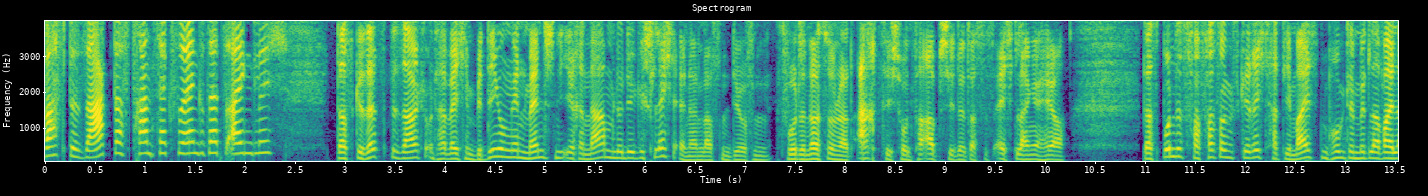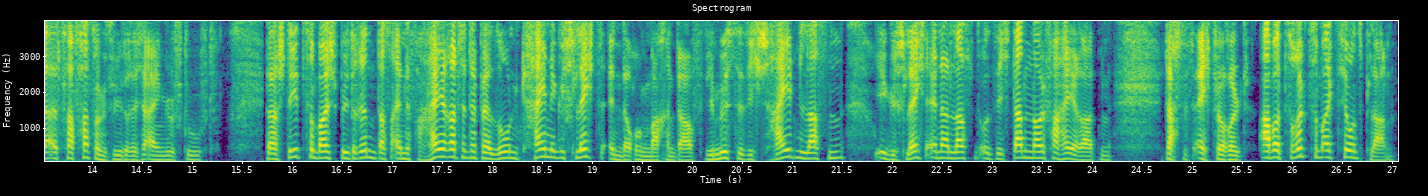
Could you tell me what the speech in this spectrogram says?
was besagt das Transsexuellengesetz eigentlich? Das Gesetz besagt, unter welchen Bedingungen Menschen ihre Namen und ihr Geschlecht ändern lassen dürfen. Es wurde 1980 schon verabschiedet, das ist echt lange her. Das Bundesverfassungsgericht hat die meisten Punkte mittlerweile als verfassungswidrig eingestuft. Da steht zum Beispiel drin, dass eine verheiratete Person keine Geschlechtsänderung machen darf. Sie müsste sich scheiden lassen, ihr Geschlecht ändern lassen und sich dann neu verheiraten. Das ist echt verrückt. Aber zurück zum Aktionsplan.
